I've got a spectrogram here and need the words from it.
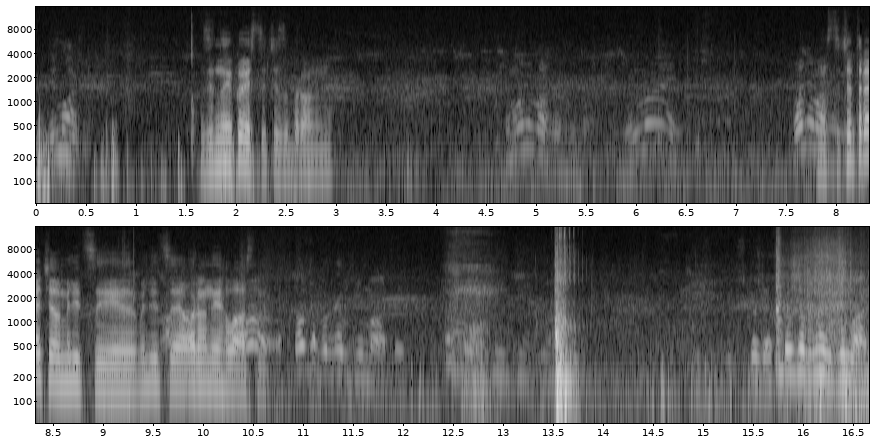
Не можна. Згідно якої статті заборонено? Чому не можна знімати? Не Ну, стаття 3 міліції, міліція органи гласних. Хто заборонив знімати? Хто заборонив знімати?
